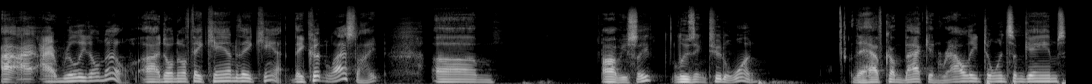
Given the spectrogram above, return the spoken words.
I, I really don't know. I don't know if they can or they can't. They couldn't last night. Um, obviously, losing two to one. They have come back and rallied to win some games.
